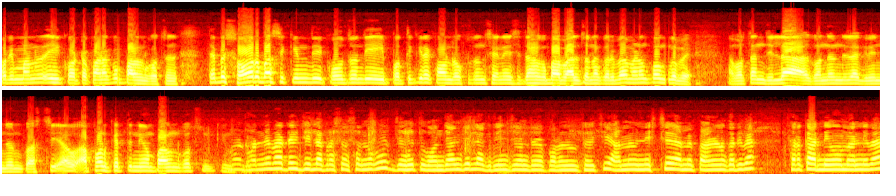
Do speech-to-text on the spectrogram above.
ପରିମାଣରେ ଏହି କଟକଣାକୁ ପାଳନ କରୁଛନ୍ତି ତେବେ ସହରବାସୀ କେମିତି କହୁଛନ୍ତି ଏହି ପ୍ରତିକ୍ରିୟା କ'ଣ ରଖୁଛନ୍ତି ସେ ନେଇ ସିଧା ଭାବେ ଆଲୋଚନା କରିବା ମ୍ୟାଡ଼ାମ୍ କ'ଣ କହିବେ ବର୍ତ୍ତମାନ ଜିଲ୍ଲା ଗଞ୍ଜାମ ଜିଲ୍ଲା ଗ୍ରୀନ୍ ଜୋନ୍କୁ ଆସିଛି ଆଉ ଆପଣ କେତେ এতে নিয়ম পালন করছেন কি ধন্যবাদ দেবি জেলা প্রশাসনকে যেহেতু গঞ্জাম জেলা গ্রিন জোন্রে পরিণত হয়েছে আমি নিশ্চয় আমি পালন করা সরকার নিয়ম মানিবা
